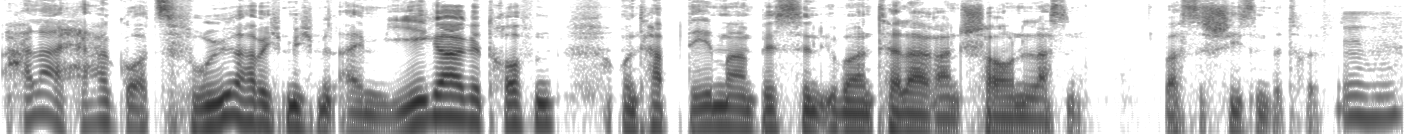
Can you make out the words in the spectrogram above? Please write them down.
aller Herrgottsfrühe habe ich mich mit einem Jäger getroffen und habe den mal ein bisschen über den Tellerrand schauen lassen, was das Schießen betrifft. Mhm.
